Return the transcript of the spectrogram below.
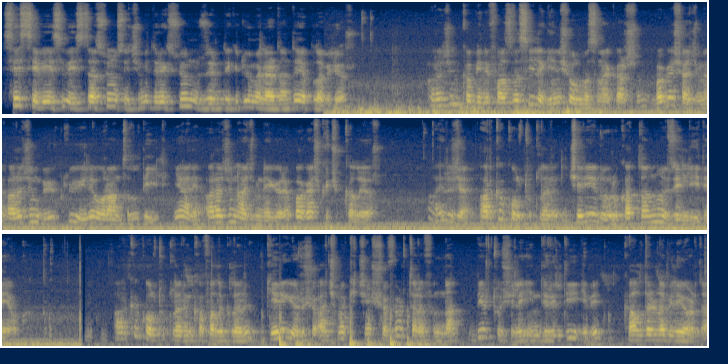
Ses seviyesi ve istasyon seçimi direksiyonun üzerindeki düğmelerden de yapılabiliyor. Aracın kabini fazlasıyla geniş olmasına karşın bagaj hacmi aracın büyüklüğü ile orantılı değil. Yani aracın hacmine göre bagaj küçük kalıyor. Ayrıca arka koltukların içeriye doğru katlanma özelliği de yok. Arka koltukların kafalıkları geri görüşü açmak için şoför tarafından bir tuş ile indirildiği gibi kaldırılabiliyor da.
